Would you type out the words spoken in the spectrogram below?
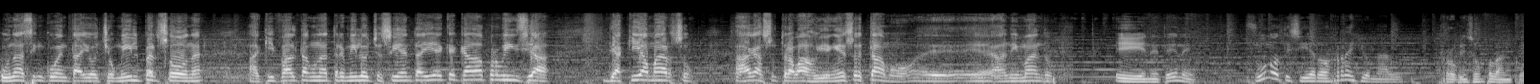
unas 58 mil personas, aquí faltan unas 3.800 y es que cada provincia de aquí a marzo haga su trabajo y en eso estamos eh, eh, animando. NTN, su noticiero regional, Robinson Polanco.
